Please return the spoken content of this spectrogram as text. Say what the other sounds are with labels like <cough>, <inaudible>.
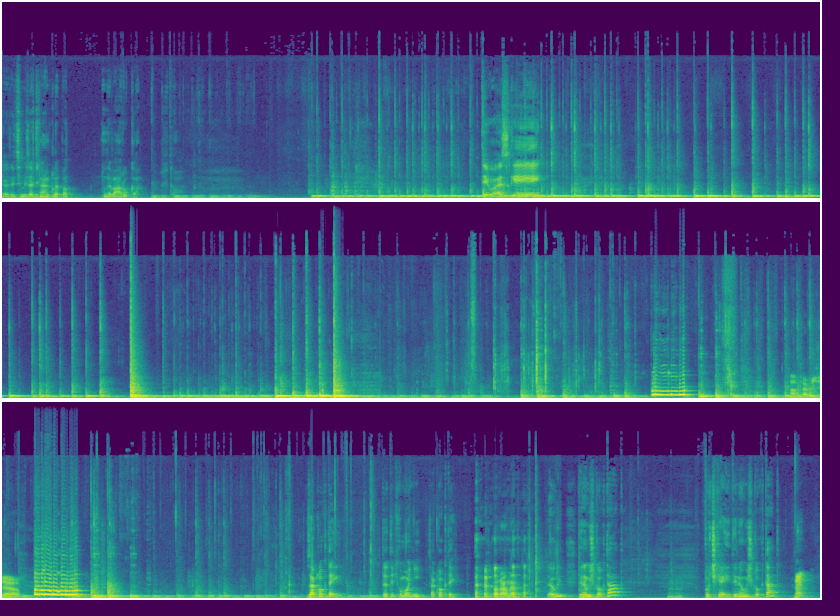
Teď se mi začíná klepat levá ruka. z toho. Ty hezky. No to je teď modní. Zakloktej. To neumím. Neumí? Ty neumíš kloktat? Počkej, ty neumíš kloktat? Ne,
